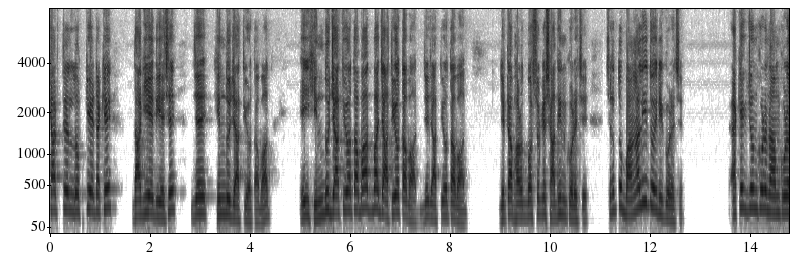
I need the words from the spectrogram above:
স্বার্থের লোককে এটাকে দাগিয়ে দিয়েছে যে, হিন্দু জাতীয়তাবাদ এই হিন্দু জাতীয়তাবাদ বা জাতীয়তাবাদ, যে জাতীয়তাবাদ যেটা ভারতবর্ষকে স্বাধীন করেছে, সেটা তো বাঙালি তৈরি করেছে। এক একজন করে নাম করে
